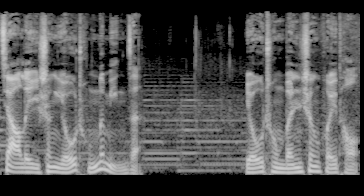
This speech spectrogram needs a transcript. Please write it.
叫了一声尤虫的名字。尤虫闻声回头，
